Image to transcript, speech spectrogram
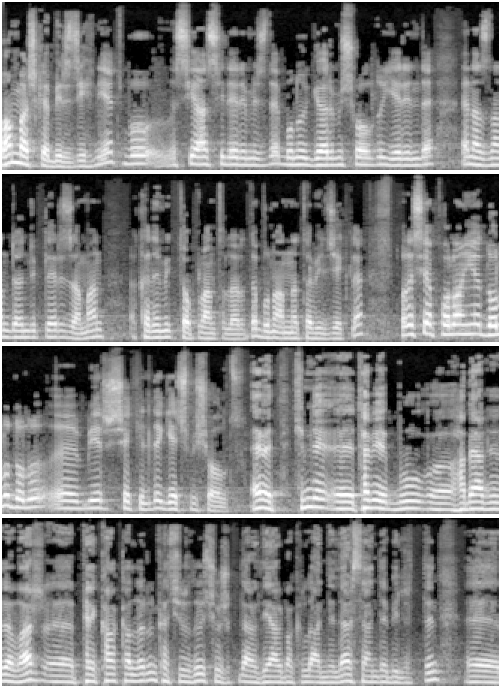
bambaşka bir zihniyet. Bu siyasilerimiz de bunu görmüş olduğu yerinde en azından döndükleri zaman akademik toplantılarda bunu anlatabilecekler. Dolayısıyla Polonya dolu dolu e, bir şekilde geçmiş oldu. Evet, şimdi e, tabii bu e, haberde de var. E, PKK'ların kaçırdığı çocuklar, Diyarbakırlı anneler sen de belirttin. E,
